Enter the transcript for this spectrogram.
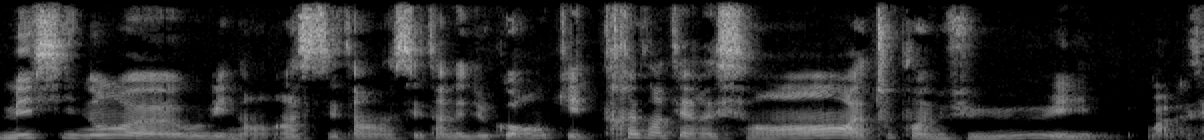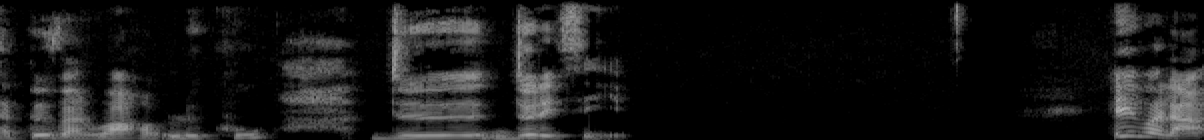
Mais sinon, euh, oui, non, c'est un, c'est un édulcorant qui est très intéressant à tout point de vue et voilà, ça peut valoir le coup de, de l'essayer. Et voilà,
